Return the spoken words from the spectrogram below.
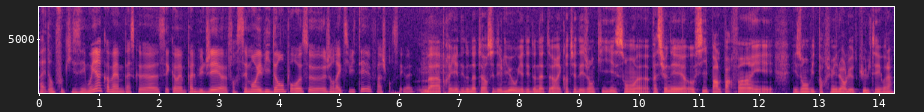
Ouais, donc faut qu'ils aient moyens quand même, parce que euh, c'est quand même pas le budget euh, forcément évident pour eux, ce genre d'activité. Enfin, je pensais, ouais. Bah après, il y a des donateurs, c'est des lieux où il y a des donateurs, et quand il y a des gens qui sont euh, passionnés aussi par le parfum et ils ont envie de parfumer leur lieu de culte, et voilà.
